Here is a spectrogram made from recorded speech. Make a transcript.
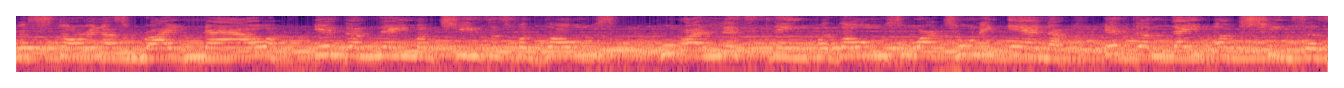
Restoring us right now in the name of Jesus for those who are listening, for those who are tuning in, in the name of Jesus.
